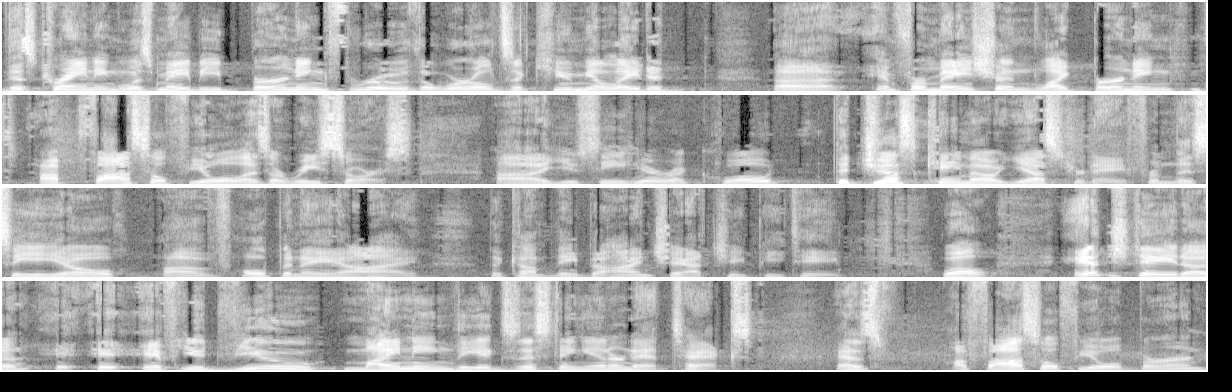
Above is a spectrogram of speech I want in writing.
this training was maybe burning through the world's accumulated uh, information like burning up fossil fuel as a resource. Uh, you see here a quote that just came out yesterday from the CEO of OpenAI, the company behind ChatGPT. Well, edge data, if you'd view mining the existing internet text as a fossil fuel burn,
